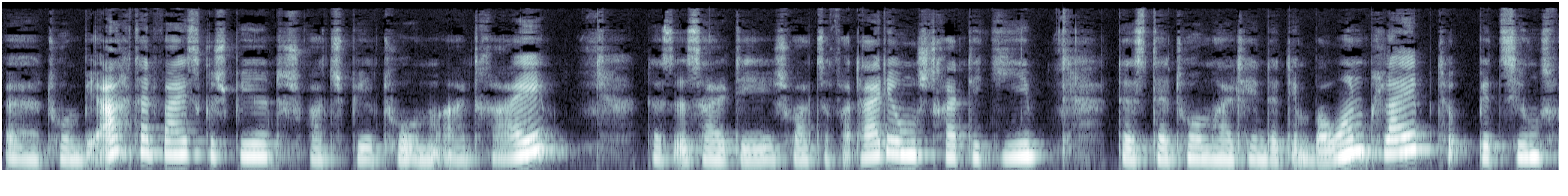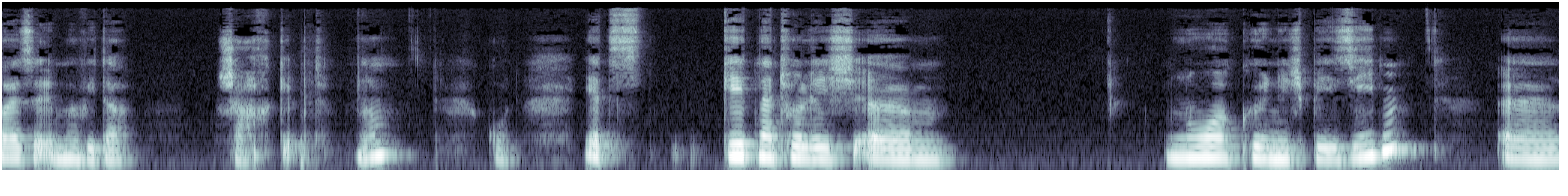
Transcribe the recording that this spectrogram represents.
äh, Turm B8 hat Weiß gespielt, Schwarz spielt Turm A3. Das ist halt die schwarze Verteidigungsstrategie, dass der Turm halt hinter dem Bauern bleibt, beziehungsweise immer wieder Schach gibt. Ne? Jetzt geht natürlich ähm, nur König B7. Äh,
